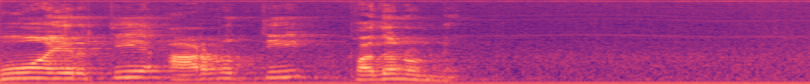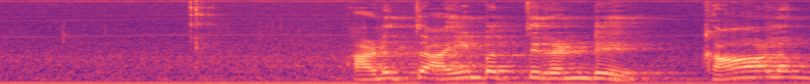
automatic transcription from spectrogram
மூவாயிரத்தி அறநூற்றி பதினொன்று அடுத்து ஐம்பத்தி ரெண்டு காலம்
